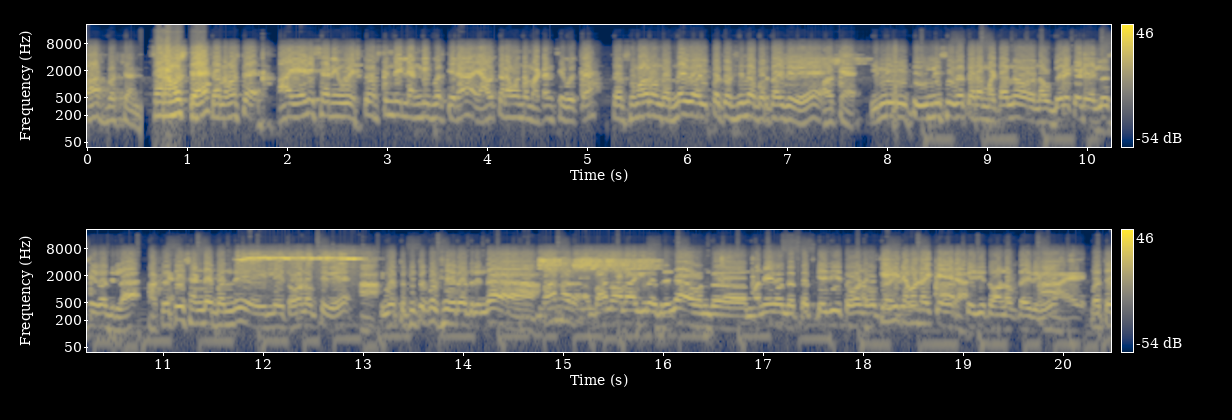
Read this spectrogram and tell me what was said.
ಲಾಸ್ಟ್ ಬಸ್ ಸ್ಟ್ಯಾಂಡ್ ಸರ್ ನಮಸ್ತೆ. ಸರ್ ನಮಸ್ತೆ. ಹಾ ಹೇಳಿ ಸರ್ ನೀವು ಎಷ್ಟು ವರ್ಷದಿಂದ ಇಲ್ಲಿ ಅಂಗಡಿಗೆ ಬರ್ತೀರಾ? ಯಾವ ತರ ಒಂದು ಮಟನ್ ಸಿಗುತ್ತೆ? ಸರ್ ಸುಮಾರು ಒಂದು ಹದಿನೈದು ಇಪ್ಪತ್ತು ವರ್ಷದಿಂದ ಬರ್ತಾ ಇದೀವಿ ಓಕೆ ಇಲ್ಲಿ ಇಲ್ಲಿ ಸಿಗೋ ತರ ಮಟನ್ ನಾವು ಬೇರೆ ಕಡೆ ಎಲ್ಲೂ ಸಿಗೋದಿಲ್ಲ. ಪ್ರತಿ ಸಂಡೇ ಬಂದು ಇಲ್ಲಿ ತಗೊಂಡ್ ಹೋಗ್ತೀವಿ. ಇವತ್ತು ಪಿತೃಪಕ್ಷ ಇರೋದ್ರಿಂದ ಭಾನುವಾರ ಭಾನುವಾರ ಆಗಿರೋದ್ರಿಂದ ಒಂದು ಮನೆಗೆ ಒಂದು ಹತ್ತು ಕೆಜಿ ತಗೊಂಡ್ ಹೋಗಿ ಕೆಜಿ ತಗೊಂಡ್ ಹೋಗ್ತಿದ್ದೀರಾ? ಕೆಜಿ ತಗೊಂಡ್ ಹೋಗ್ತಾ ಇದೀವಿ ಮತ್ತೆ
